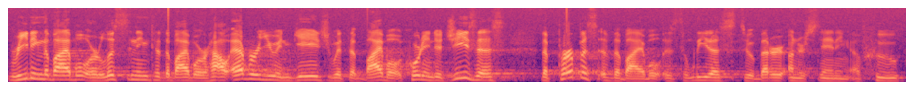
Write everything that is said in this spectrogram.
reading the Bible or listening to the Bible or however you engage with the Bible, according to Jesus, the purpose of the Bible is to lead us to a better understanding of who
